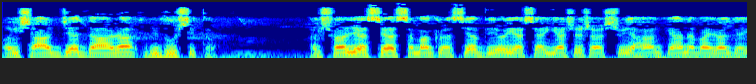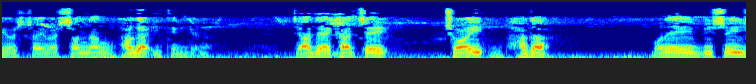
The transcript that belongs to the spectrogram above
ঐশ্বর্য দ্বারা বিভূষিত শ্রেয় জ্ঞান সন্নং ভগ যাদের কাছে ছয় ভাগ মানে বিশেষ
